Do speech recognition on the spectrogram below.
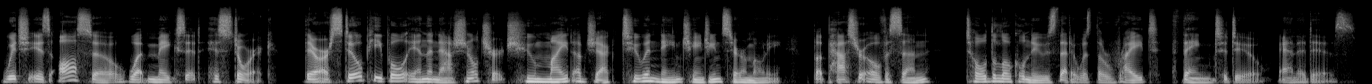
which is also what makes it historic. There are still people in the national church who might object to a name changing ceremony, but Pastor Ovesen told the local news that it was the right thing to do, and it is.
